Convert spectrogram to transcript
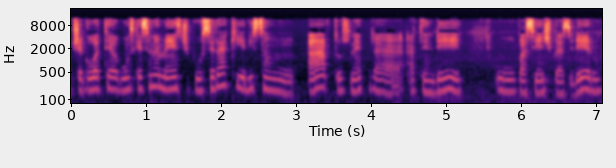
chegou até alguns questionamentos, tipo, será que eles são aptos, né, para atender o paciente brasileiro?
